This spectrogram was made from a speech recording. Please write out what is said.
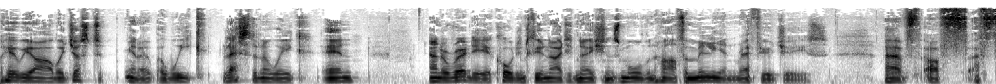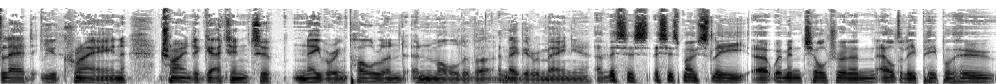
here we are, we're just, you know, a week, less than a week in, and already, according to the United Nations, more than half a million refugees have, have, fled Ukraine, trying to get into neighbouring Poland and Moldova, and maybe Romania. And this is this is mostly uh, women, children, and elderly people who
